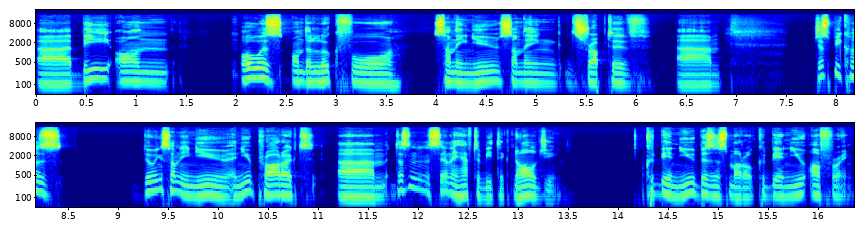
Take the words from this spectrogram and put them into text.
Uh, be on always on the look for something new, something disruptive. Um, just because doing something new, a new product, um, doesn't necessarily have to be technology. Could be a new business model, could be a new offering.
